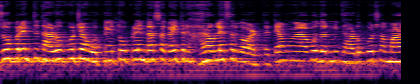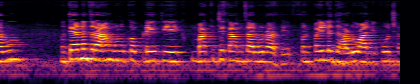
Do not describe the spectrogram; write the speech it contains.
जोपर्यंत झाडूपोछा होत नाही तोपर्यंत असं काहीतरी हरवल्यासारखं वाटतं. त्यामुळे अगोदर मी झाडूपोछा मारून मग त्यानंतर आंघोळ कपडे ते एक बाकीचे काम चालू राहते. पण पहिलं झाडू आणि पोछा.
